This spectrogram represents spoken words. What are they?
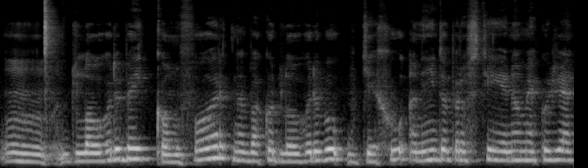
mm, dlouhodobý komfort nebo jako dlouhodobou útěchu a není to prostě jenom jako, že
